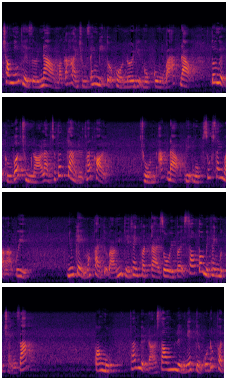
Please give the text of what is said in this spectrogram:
trong những thế giới nào mà các hàng chúng sanh bị tội khổ nơi địa ngục cùng ba ác đạo, tôi nguyện cứu vớt chúng nó làm cho tất cả đều thoát khỏi trốn ác đạo, địa ngục, súc sanh và ngạ quỷ những kẻ mắc phải tội báo như thế thành phật cả rồi, vậy sao tôi mới thành bực tránh giác quang mục phát nguyện đó xong, liền nghe tiếng của đức phật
